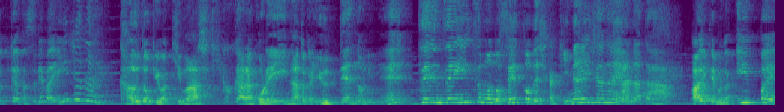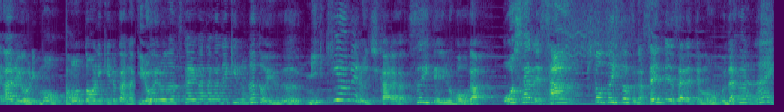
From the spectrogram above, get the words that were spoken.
う着方すればいいじゃない。買う時は着回し聞くからこれいいなとか言ってんのにね。全然いつものセットでしか着ないじゃないあなた。アイテムがいっぱいあるよりも、本当に着るかな、いろいろな使い方ができるなという、見極める力がついている方が、おしゃれ3、一つ一つが洗練されてもう無駄がない。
